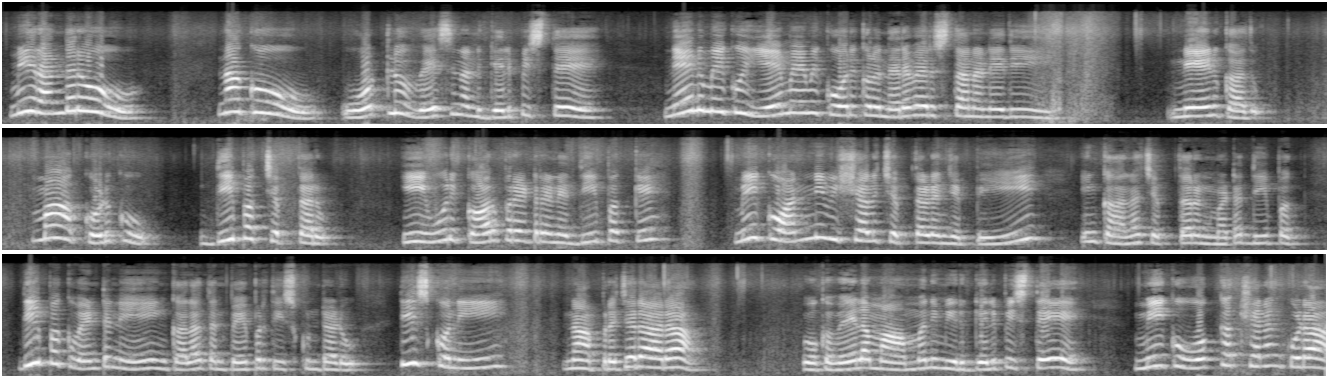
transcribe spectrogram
మీరందరూ నాకు ఓట్లు వేసి నన్ను గెలిపిస్తే నేను మీకు ఏమేమి కోరికలు నెరవేరుస్తాననేది నేను కాదు మా కొడుకు దీపక్ చెప్తారు. ఈ ఊరి కార్పొరేటర్ అనే దీపక్కే మీకు అన్ని విషయాలు చెప్తాడని చెప్పి ఇంకా అలా చెప్తారనమాట దీపక్. దీపక్ వెంటనే ఇంకా అలా తన పేపర్ తీసుకుంటాడు. తీసుకొని నా ప్రజరారా ఒకవేళ మా అమ్మని మీరు గెలిపిస్తే మీకు ఒక్క క్షణం కూడా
